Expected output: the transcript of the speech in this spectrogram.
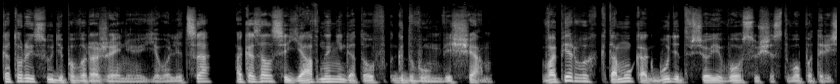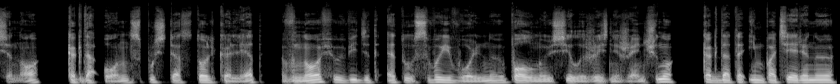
который, судя по выражению его лица, оказался явно не готов к двум вещам. Во-первых, к тому, как будет все его существо потрясено, когда он, спустя столько лет, вновь увидит эту своевольную, полную силы жизни женщину, когда-то им потерянную,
